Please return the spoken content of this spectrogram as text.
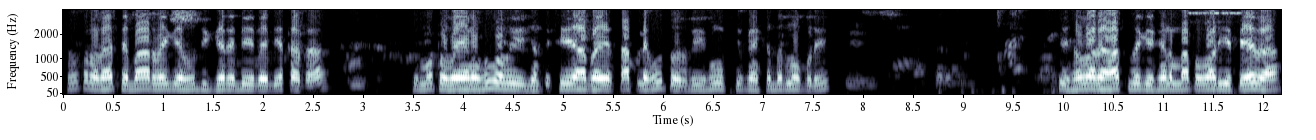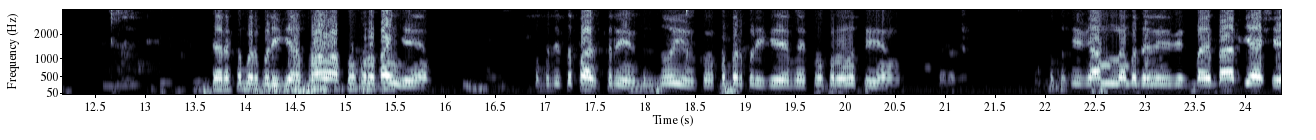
છોકરો રાતે 12 વાગ્યા સુધી ઘરે બે ભાઈ બેઠા હતા કે મોટો ભાઈનો સુવા વઈ જતો સીયા ભાઈ સાથે હું તો હું શું કે ખબર નો પડી કે સવારે 7 વાગ્યે ખાના બાપા વાડીએ તે આવ્યા કે રખબર પડી કે ભાવા છોકરો પાં ગયો તો બધી તપાસ કરી બધું જોયું કે ખબર પડી કે ભાઈ છોકરો નથી એમ પછી ગામના બધા એક ભાઈ બહાર ગયા છે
